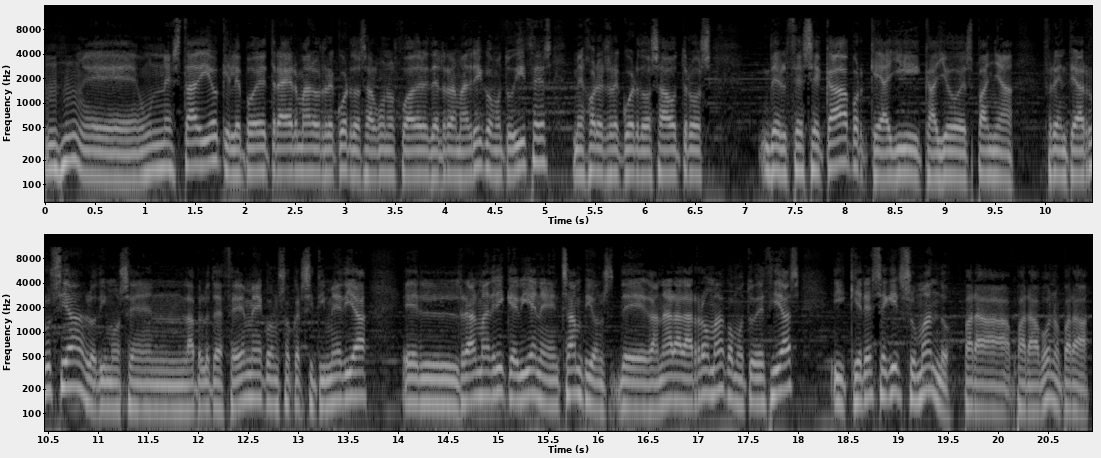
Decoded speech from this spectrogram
Eh, un estadio que le puede traer malos recuerdos a algunos jugadores del Real Madrid, como tú dices, mejores recuerdos a otros del CSK porque allí cayó España frente a Rusia, lo dimos en la pelota FM con Soccer City Media, el Real Madrid que viene en Champions de ganar a la Roma, como tú decías, y quiere seguir sumando para, para bueno, para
